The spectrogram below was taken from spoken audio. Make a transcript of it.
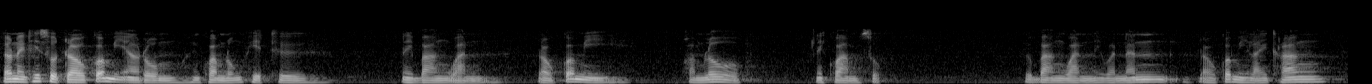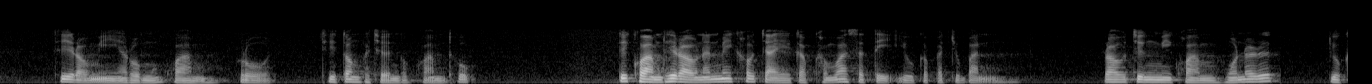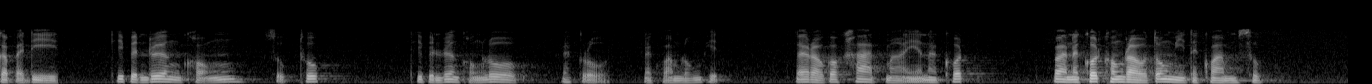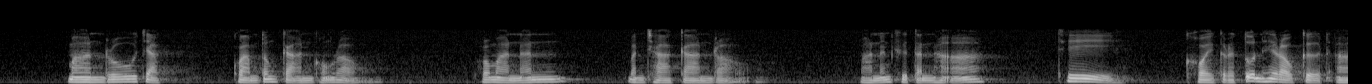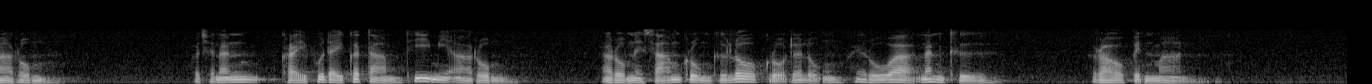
แล้วในที่สุดเราก็มีอารมณ์แห่งความหลงผิดคือ ในบางวัน เราก็มีความโลภในความสุข หรือบางวันในวันนั้นเราก็มีหลายครั้งที่เรามีอารมณ์ของความโกรธ ที่ต้องเผชิญกับความทุกข์ด้วยความที่เรานั้นไม่เข้าใจกับคำว่าสติอยู่กับปัจจุบัน เราจึงมีความหวนระลึกอยู่กับอดีต ที่เป็นเรื่องของสุขทุกข์ที่เป็นเรื่องของโลภและโกรธและความหลงผิด และเราก็คาดหมายอนาคต ว่าอนาคตของเราต้องมีแต่ความสุข มารรู้จากความต้องการของเรา เพราะมานั้น บัญชาการเรา มานั้นคือตัณหาที่คอยกระตุ้นให้เราเกิดอารมณ์ เพราะฉะนั้นใครผู้ใดก็ตามที่มีอารมณ์ อารมณ์ในสามกลุ่มคือโลภโกรธและหลง ให้รู้ว่านั่นคือเราเป็นมาร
